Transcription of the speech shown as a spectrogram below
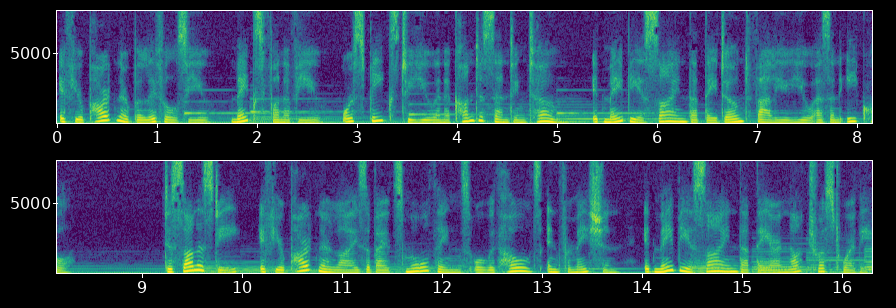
if your partner belittles you, makes fun of you, or speaks to you in a condescending tone, it may be a sign that they don't value you as an equal. Dishonesty if your partner lies about small things or withholds information, it may be a sign that they are not trustworthy.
